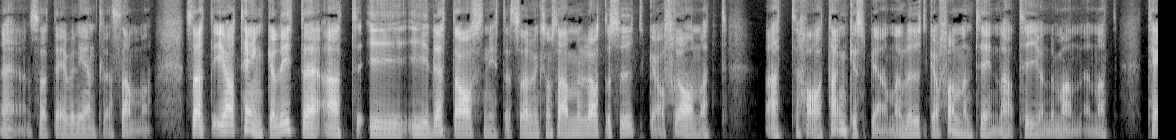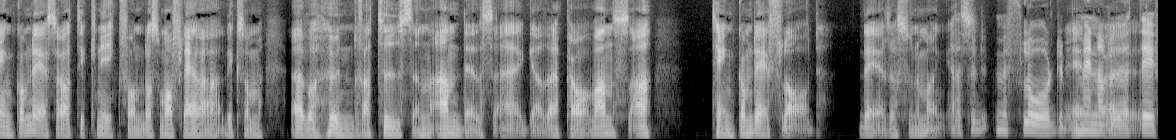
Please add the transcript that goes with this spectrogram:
Eh, så att det är väl egentligen samma. Så att jag tänker lite att i, i detta avsnittet, så liksom så här, men låt oss utgå från att, att ha tankespjärn, eller utgå från den, den här tionde mannen. Att tänk om det är så att teknikfonder som har flera, liksom över hundratusen andelsägare på Avanza, tänk om det är flad, det resonemanget. Alltså med flawed menar du att det är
